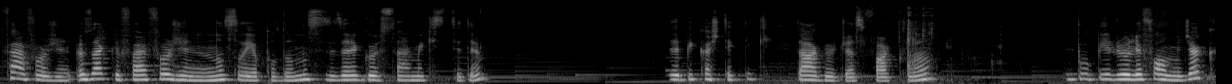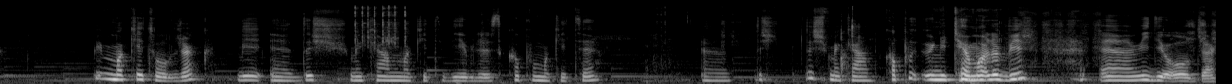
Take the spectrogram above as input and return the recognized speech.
ferforjenin özellikle ferforjenin nasıl yapıldığını sizlere göstermek istedim. Birkaç teknik daha göreceğiz farklı. Bu bir rölef olmayacak. Bir maket olacak. Bir e, dış mekan maketi diyebiliriz. Kapı maketi. E, dış, dış mekan, kapı ünü temalı bir e, video olacak.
